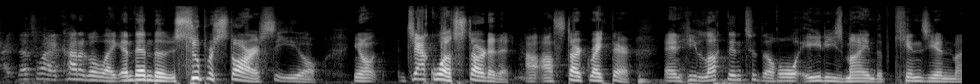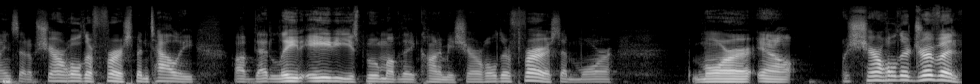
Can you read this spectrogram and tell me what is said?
I, that's why I kind of go like, and then the superstar CEO, you know, Jack Welch started it. I'll, I'll start right there, and he lucked into the whole '80s mind, the Keynesian mindset of shareholder first mentality of that late '80s boom of the economy, shareholder first, and more, more, you know, shareholder driven.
